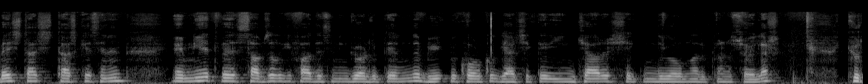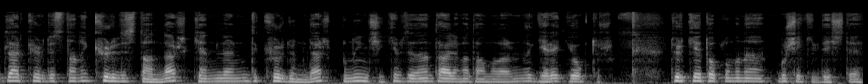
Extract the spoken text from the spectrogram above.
Beştaş Taşkesen'in emniyet ve savcılık ifadesinin gördüklerinde büyük bir korku gerçekleri inkarı şeklinde yorumladıklarını söyler. Kürtler Kürdistan'ı Kürdistan der. Kendilerini de Kürdüm der. Bunun için kimseden talimat almalarına da gerek yoktur. Türkiye toplumuna bu şekilde işte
